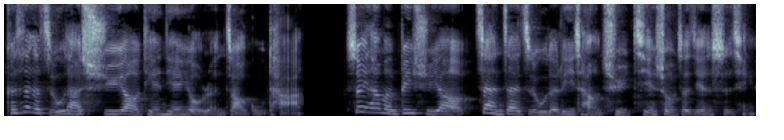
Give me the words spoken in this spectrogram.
可是那个植物它需要天天有人照顾它，所以他们必须要站在植物的立场去接受这件事情。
